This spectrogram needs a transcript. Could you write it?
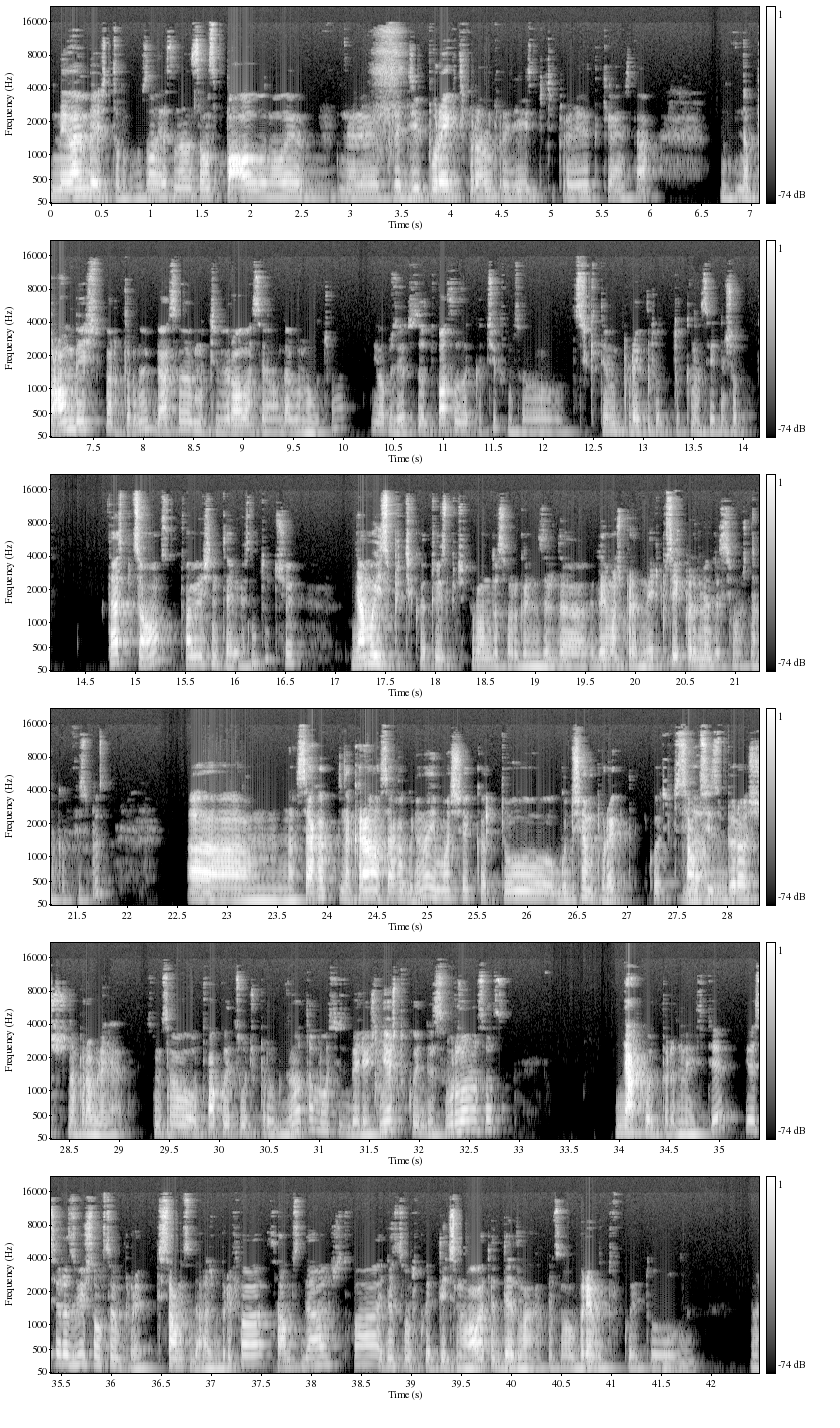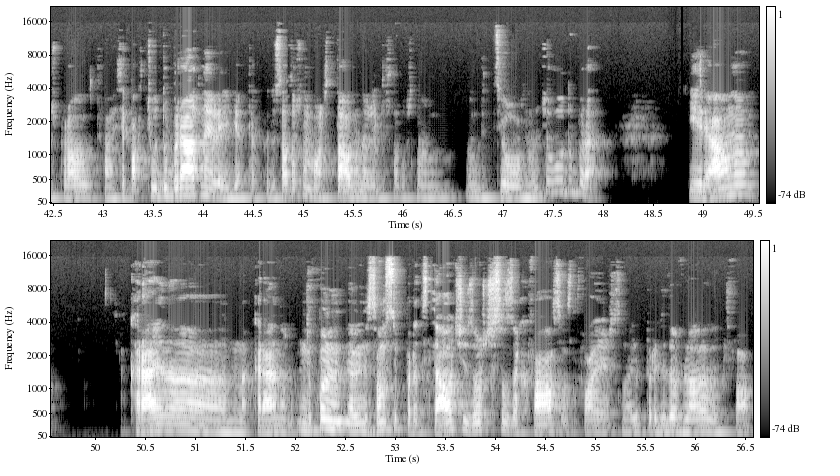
мега ми беше трудно. Защото наистина не съм спал е, нали, преди проекти, примерно, преди изпити, преди такива неща. Направо беше супер трудно и бях се мотивирал да седна да го науча. И общо за това се закачих. Смисъл, всичките ми проекти от тук на сетне, защото тази специалност, това беше интересното, че няма изпити, като изпити, примерно да се организира, да, да имаш предмет, по всеки предмет да си имаш някакъв изпит. А, на, всяка, на края на всяка година имаше като годишен проект, който ти само Да. си избираш направлението. В смисъл, това, което се случи през годината, може да си избереш нещо, което да е свързано с някой от предметите и да се развиш собствен проект. Ти само си даваш брифа, сам си даваш това. Единственото, което ти налават е дедлайн, смисъл времето, в което Мгм. имаш право за това. И все пак ти одобряват нали, идеята. Ако е достатъчно мащабно, нали, достатъчно амбициозно, че го одобряват. И реално, край на, на края на... Никога нали, не съм си представил, че изобщо се захвана с това нещо, нали, преди да вляза в това.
